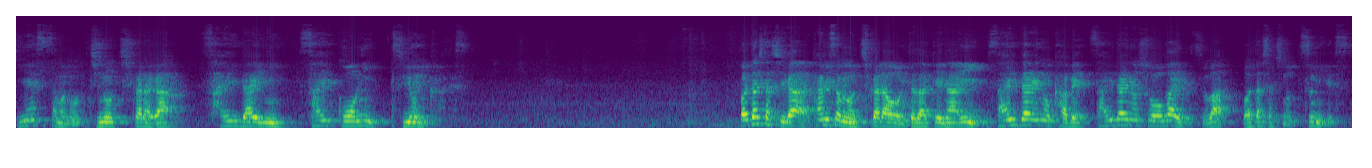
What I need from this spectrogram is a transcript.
イエス様の血の力が最大に最高に強いからです。私たちが神様の力をいただけない最大の壁最大の障害物は私たちの罪です。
